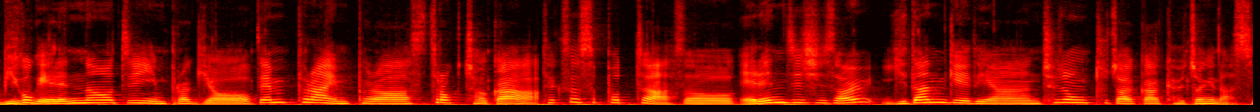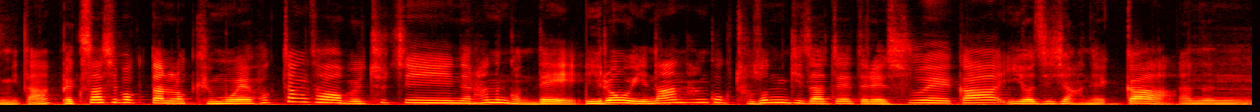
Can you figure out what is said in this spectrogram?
미국 에너지 인프라 기업 샘프라 인프라 스트럭처가 텍사스 포트 아서 LNG 시설 2단계에 대한 최종 투자가 결정이 났습니다. 140억 달러 규모의 확장 사업을 추진을 하는 건데 이로 인한 한국 조선 기자재들의 수혜가 이어지지 않을까라는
